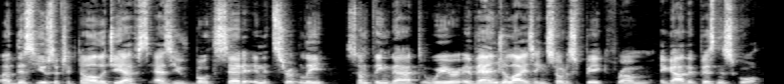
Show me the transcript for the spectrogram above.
uh, this use of technology, as, as you've both said, and it's certainly something that we're evangelizing, so to speak, from EGADE Business School.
